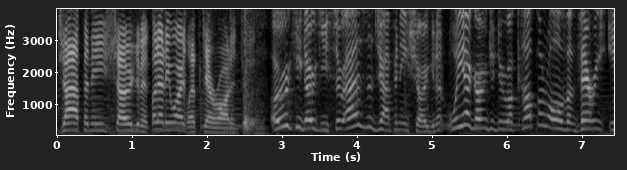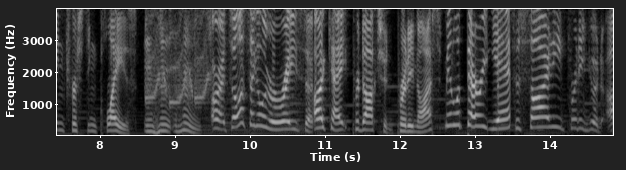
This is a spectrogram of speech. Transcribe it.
Japanese shogunate. But anyways, let's get right into it. Okie dokie, so as the Japanese shogunate, we are going to do a couple of very interesting plays. Alright, so let's take a look at research. Okay, production, pretty nice. Military, yeah. Society, pretty good. Uh,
